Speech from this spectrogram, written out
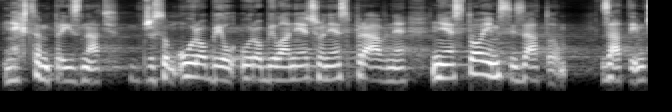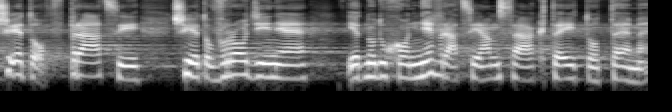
Nechcem priznať, že som urobil, urobila niečo nesprávne. Nestojím si za, to, za tým. Či je to v práci, či je to v rodine. Jednoducho nevraciam sa k tejto téme.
